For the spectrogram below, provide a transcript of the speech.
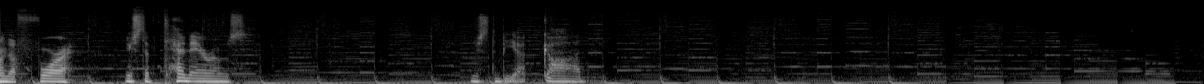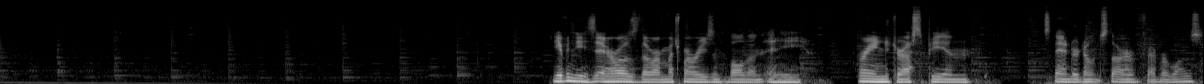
Down to four. Used to have ten arrows. Used to be a god. Even these arrows, though, are much more reasonable than any ranged recipe in Standard Don't Starve ever was.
